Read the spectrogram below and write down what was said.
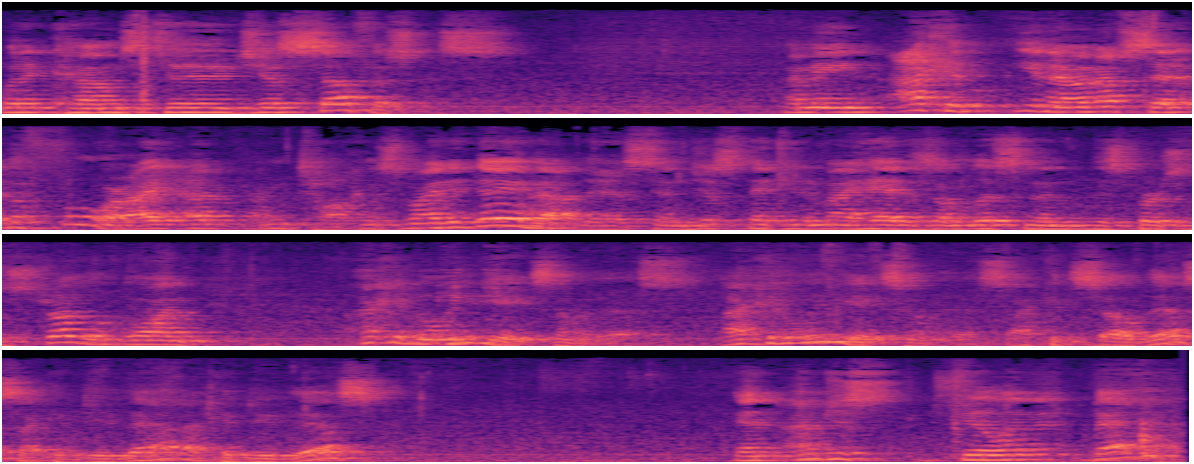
when it comes to just selfishness. I mean, I could, you know, and I've said it before. I, I'm talking to somebody today about this and just thinking in my head as I'm listening to this person's struggle, going, I could alleviate some of this. I could alleviate some of this. I could sell this. I could do that. I could do this. And I'm just feeling it bad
